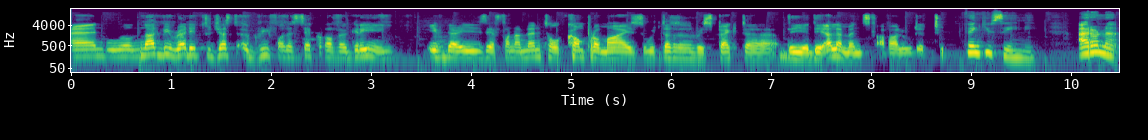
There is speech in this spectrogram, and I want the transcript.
and we will not be ready to just agree for the sake of agreeing if there is a fundamental compromise which doesn't respect uh, the the elements I've alluded to. Thank you, Seyni. Arona,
